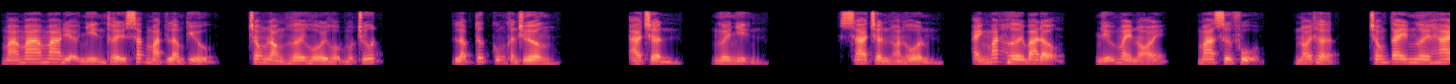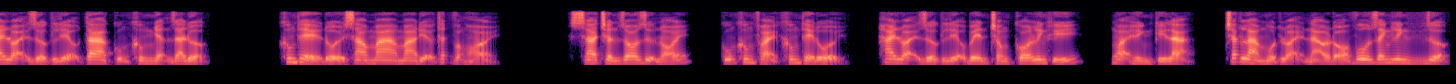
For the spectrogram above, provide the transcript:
Mà ma ma địa nhìn thấy sắc mặt Lâm Cửu, trong lòng hơi hồi hộp một chút. Lập tức cũng khẩn trương. A Trần, Ngươi nhìn. Sa trần hoàn hồn, ánh mắt hơi ba động, nhữ mày nói, ma sư phụ, nói thật, trong tay ngươi hai loại dược liệu ta cũng không nhận ra được. Không thể đổi sao ma ma địa thất vọng hỏi. Sa trần do dự nói, cũng không phải không thể đổi, hai loại dược liệu bên trong có linh khí, ngoại hình kỳ lạ, chắc là một loại nào đó vô danh linh dược,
